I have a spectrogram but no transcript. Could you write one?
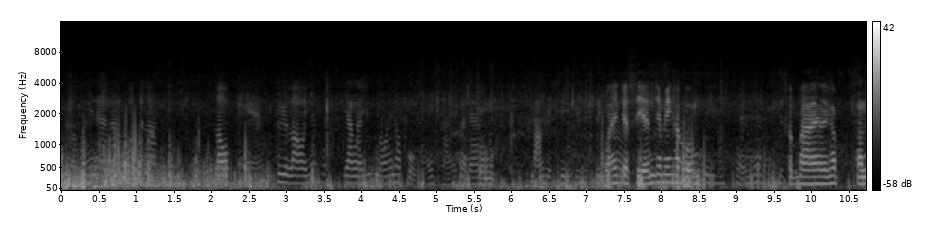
เผื่อไว้ในอนาคตเวลาเราแก่คือเรายังยังอายุน้อยเราปลูกไว้ขายก็นะผมสามสิบปีสี่สิบปีไว้เกษียณใช่ไหมครับ ผมอย่างเงี้ยสบายเลยครับอัน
